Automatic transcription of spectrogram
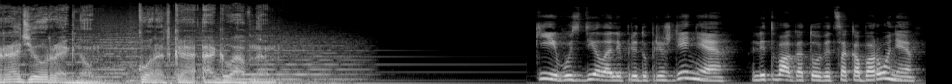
Радио Регнум. Коротко о главном. Киеву сделали предупреждение. Литва готовится к обороне.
